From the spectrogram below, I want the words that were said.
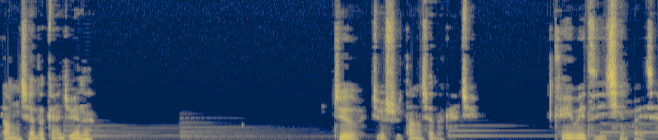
当下的感觉呢？这就是当下的感觉。可以为自己清欢一下。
